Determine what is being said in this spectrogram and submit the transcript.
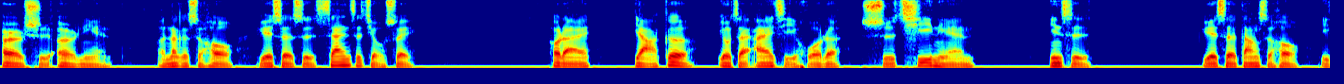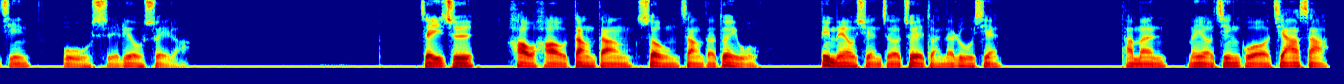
二十二年，而那个时候。约瑟是三十九岁。后来雅各又在埃及活了十七年，因此约瑟当时候已经五十六岁了。这一支浩浩荡荡送葬的队伍，并没有选择最短的路线。他们没有经过加萨，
